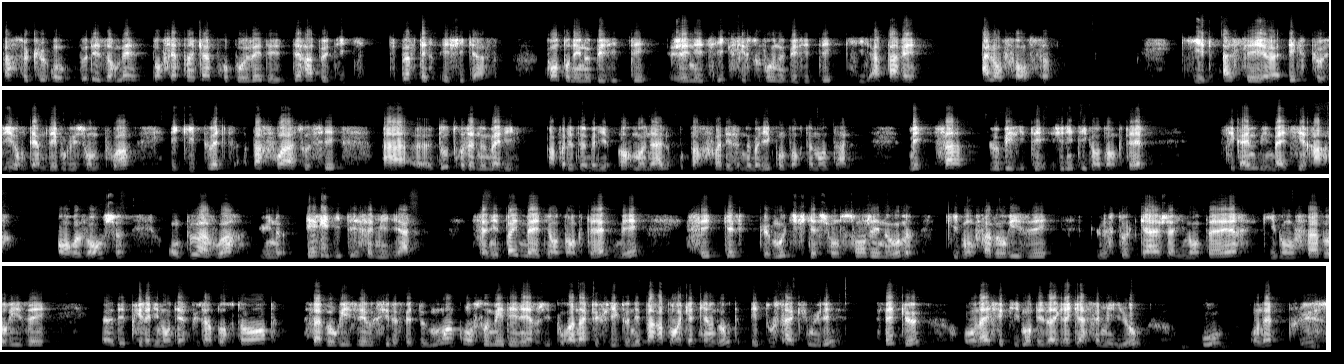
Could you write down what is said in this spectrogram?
parce qu'on peut désormais, dans certains cas, proposer des thérapeutiques qui peuvent être efficaces. Quand on a une obésité génétique, c'est souvent une obésité qui apparaît à l'enfance, qui est assez euh, explosive en termes d'évolution de poids et qui peut être parfois associée à euh, d'autres anomalies, parfois des anomalies hormonales ou parfois des anomalies comportementales. Mais ça, l'obésité génétique en tant que telle, c'est quand même une maladie rare. En revanche, on peut avoir une hérédité familiale. Ça n'est pas une maladie en tant que telle, mais c'est quelques modifications de son génome qui vont favoriser le stockage alimentaire, qui vont favoriser des prises alimentaires plus importantes, favoriser aussi le fait de moins consommer d'énergie pour un acte physique donné par rapport à quelqu'un d'autre, et tout ça accumulé fait que on a effectivement des agrégats familiaux où on a plus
